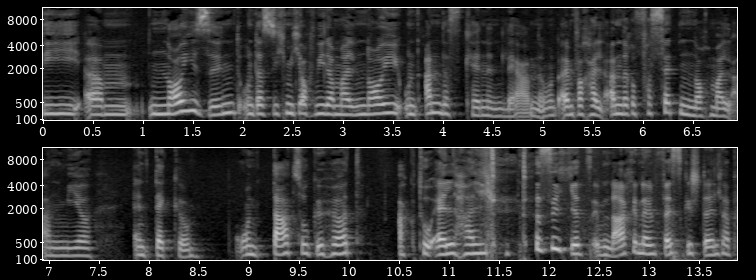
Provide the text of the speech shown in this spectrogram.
die ähm, neu sind und dass ich mich auch wieder mal neu und anders kennenlerne und einfach halt andere Facetten nochmal an mir entdecke. Und dazu gehört aktuell halt, dass ich jetzt im Nachhinein festgestellt habe,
